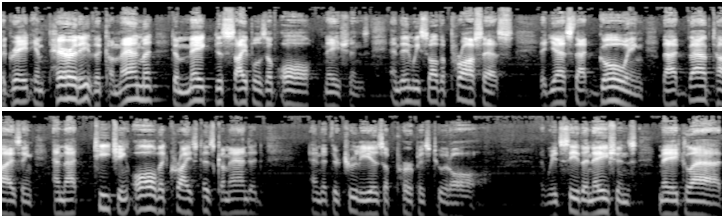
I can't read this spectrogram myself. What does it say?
the great imperative, the commandment to make disciples of all nations. And then we saw the process that, yes, that going, that baptizing, and that teaching all that Christ has commanded, and that there truly is a purpose to it all. That we'd see the nations made glad,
